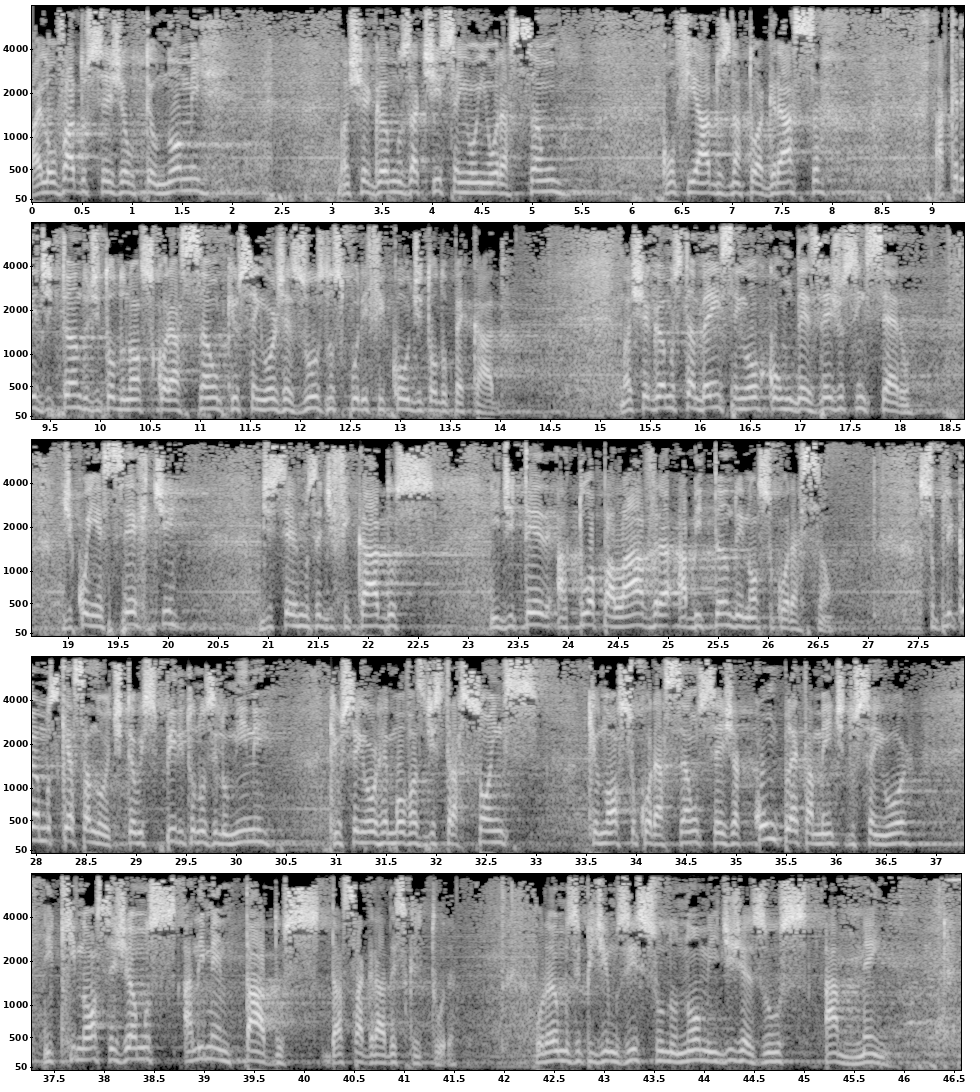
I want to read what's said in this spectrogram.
Pai, louvado seja o teu nome. Nós chegamos a ti, Senhor, em oração, confiados na tua graça, acreditando de todo o nosso coração que o Senhor Jesus nos purificou de todo o pecado. Nós chegamos também, Senhor, com um desejo sincero de conhecer-te, de sermos edificados e de ter a tua palavra habitando em nosso coração. Suplicamos que essa noite teu Espírito nos ilumine, que o Senhor remova as distrações, que o nosso coração seja completamente do Senhor e que nós sejamos alimentados da Sagrada Escritura. Oramos e pedimos isso no nome de Jesus. Amém.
